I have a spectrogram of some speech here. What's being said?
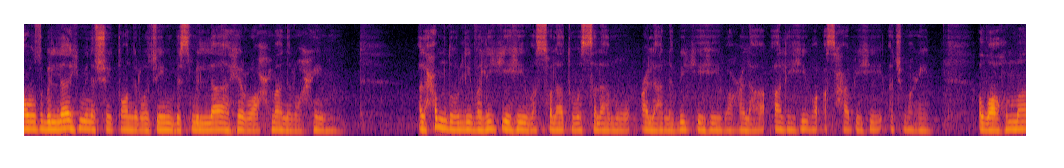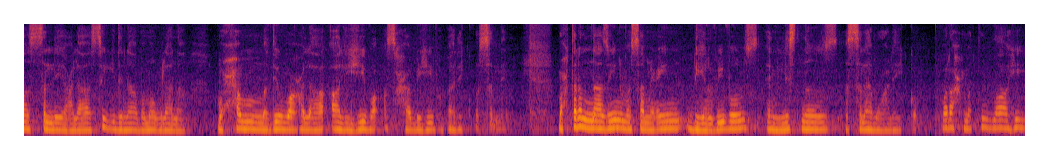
अउज़बिल्लिमिनशैतरजीम बसमीम अल्हम्दुलिल्लाहि वलिय्यिहि वस्सलातु वस्सलामु अला नबिय्यिहि व अला आलिहि व अस्हाबिहि अजमईन अल्लाहुम्मा सल्लि अला सय्यिदिना व मौलाना मुहम्मद व अला आलिहि व अस्हाबिहि व बारिक वसल्लम मोहतरम नाजीन व सामीन डियर व्यूवर्स एंड लिसनर्स अस्सलामु अलैकुम व रहमतुल्लाहि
